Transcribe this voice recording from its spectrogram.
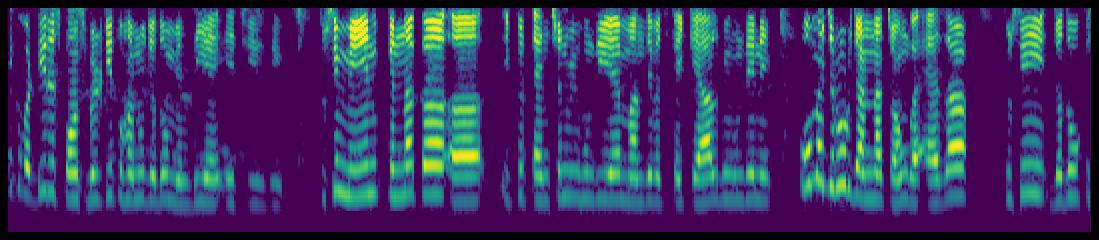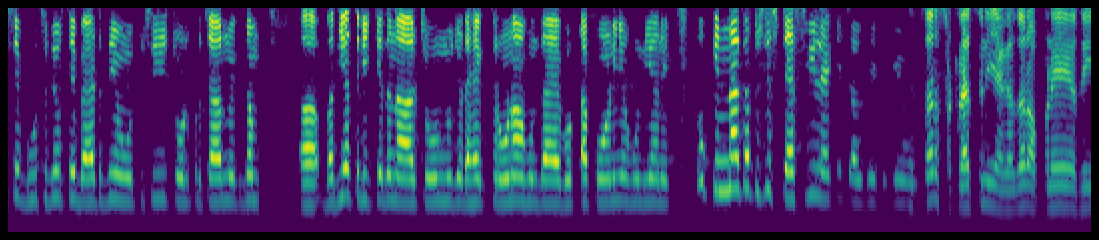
ਇੱਕ ਵੱਡੀ ਰਿਸਪੌਂਸਿਬਿਲਟੀ ਤੁਹਾਨੂੰ ਜਦੋਂ ਮਿਲਦੀ ਹੈ ਇਹ ਚੀਜ਼ ਦੀ ਤੁਸੀਂ ਮੇਨ ਕਿੰਨਾ ਕੁ ਅ, ਇੱਕ ਟੈਨਸ਼ਨ ਵੀ ਹੁੰਦੀ ਹੈ ਮਨ ਦੇ ਵਿੱਚ ਕਈ ਖਿਆਲ ਵੀ ਹੁੰਦੇ ਨੇ ਉਹ ਮੈਂ ਜ਼ਰੂਰ ਜਾਣਨਾ ਚਾਹੂੰਗਾ। ਐਜ਼ ਆ ਤੁਸੀਂ ਜਦੋਂ ਕਿਸੇ ਬੂਥ ਦੇ ਉੱਤੇ ਬੈਠਦੇ ਹੋ ਤੁਸੀਂ ਚੋਣ ਪ੍ਰਚਾਰ ਨੂੰ ਇੱਕਦਮ ਵਧੀਆ ਤਰੀਕੇ ਦੇ ਨਾਲ ਚੋਣ ਨੂੰ ਜਿਹੜਾ ਹੈ ਕਰਾਉਣਾ ਹੁੰਦਾ ਹੈ ਵੋਟਾਂ ਪਾਉਣੀਆਂ ਹੁੰਦੀਆਂ ਨੇ। ਤਾਂ ਉਹ ਕਿੰਨਾ ਕੁ ਤੁਸੀਂ ਸਟ੍ਰੈਸ ਵੀ ਲੈ ਕੇ ਚੱਲਦੇ ਹੈਗੇ ਹੋ? ਸਰ ਸਟ੍ਰੈਸ ਨਹੀਂ ਹੈਗਾ ਸਰ ਆਪਣੇ ਅਸੀਂ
